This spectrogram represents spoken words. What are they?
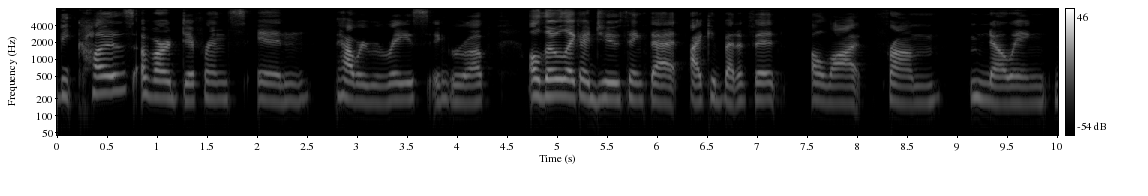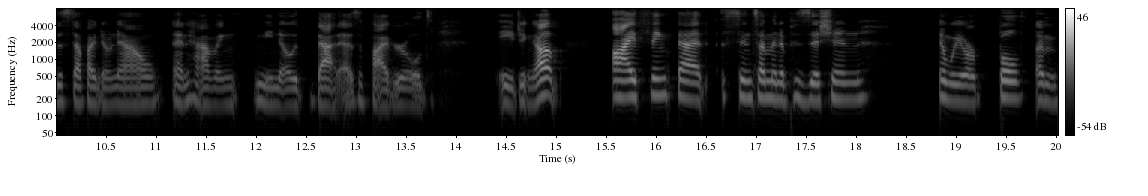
because of our difference in how we were raised and grew up. Although, like, I do think that I could benefit a lot from knowing the stuff I know now and having me know that as a five year old aging up. I think that since I'm in a position, and we are both, um,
